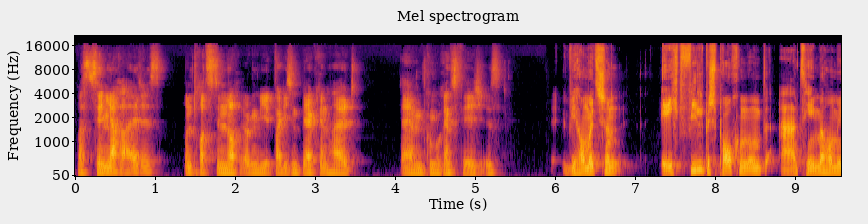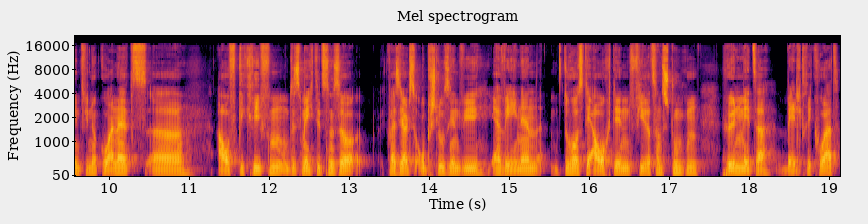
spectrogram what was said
was zehn Jahre alt ist und trotzdem noch irgendwie bei diesem Bergrennen halt ähm, konkurrenzfähig ist. Wir haben jetzt schon echt viel besprochen und ein Thema haben wir irgendwie noch gar nicht äh, aufgegriffen und das möchte ich jetzt nur so quasi als Abschluss irgendwie erwähnen. Du hast ja auch den 24 Stunden Höhenmeter Weltrekord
